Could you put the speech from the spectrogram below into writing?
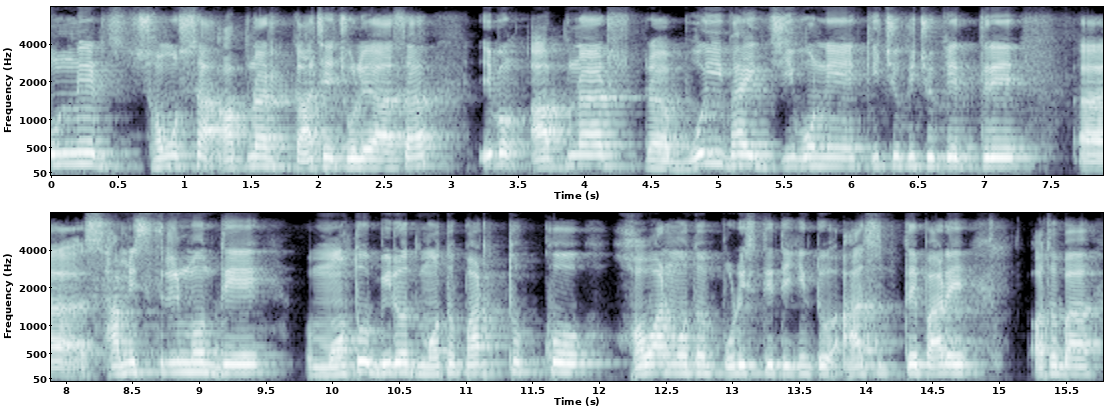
অন্যের সমস্যা আপনার কাছে চলে আসা এবং আপনার বৈবাহিক জীবনে কিছু কিছু ক্ষেত্রে স্বামী স্ত্রীর মধ্যে মতবিরোধ মত পার্থক্য হওয়ার মতো পরিস্থিতি কিন্তু আসতে পারে অথবা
